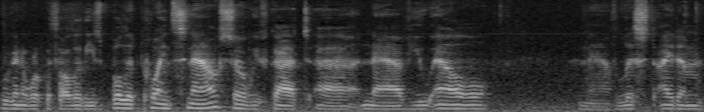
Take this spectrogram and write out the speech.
We're going to work with all of these bullet points now. So we've got uh, nav ul, nav list item.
